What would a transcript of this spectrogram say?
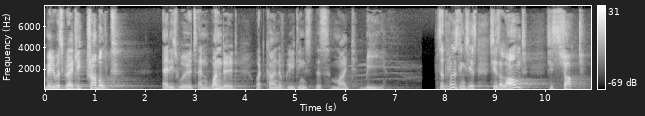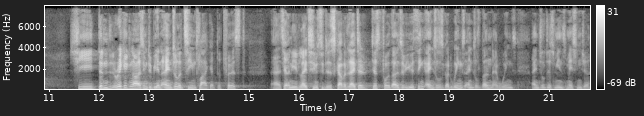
Mary was greatly troubled at his words and wondered what kind of greetings this might be. So the first thing she is, she is alarmed, she's shocked. She didn't recognize him to be an angel, it seems like it at first. Uh, she only later seems to discover later. Just for those of you who think angels got wings, angels don't have wings. Angel just means messenger.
